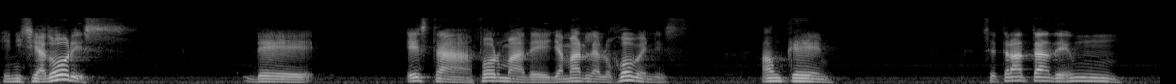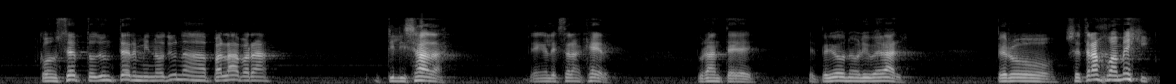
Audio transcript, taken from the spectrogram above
iniciadores de esta forma de llamarle a los jóvenes, aunque se trata de un concepto, de un término, de una palabra utilizada en el extranjero durante el periodo neoliberal, pero se trajo a México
